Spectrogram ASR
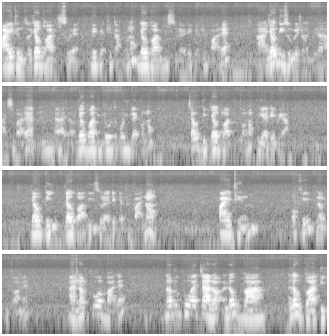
pai thin ဆိုရောက်သွားပြီဆိုတဲ့အဓိပ္ပာယ်ဖြစ်တာပေါ့နော်ရောက်သွားပြီဆိုတဲ့အဓိပ္ပာယ်ဖြစ်ပါတယ်အာရောက်တီဆိုလို့ကျွန်တော်ယူရတာရှိပါတယ်အဲဒါကျွန်တော်ရောက်သွားတီလို့သဘောယူလိုက်ပေါ့နော်ရောက်တီရောက်သွားတီပေါ့နော်ဒီရဲ့အဓိပ္ပာယ်ကရောက်တီရောက်သွားတီဆိုတဲ့အဓိပ္ပာယ်ဖြစ်ပါတယ်နော် pai thin okay နောက်တစ်ခုသွားမယ်အဲနောက်တစ်ခုကပါလဲနောက်တစ်ခုကကြတော့အလုတ်သွားအလုတ်သွားသည်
